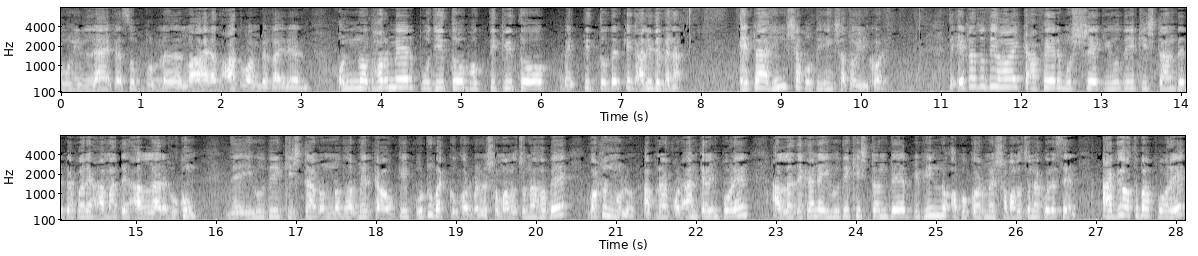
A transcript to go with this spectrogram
দুনিল্লাহি ফাসুব্বুল্লাহ আদওয়াম বিগাইরি অন্য ধর্মের পূজিত, ভক্তিকৃত ব্যক্তিত্বদেরকে গালি দেবে না। এটা হিংসা প্রতিহিংসা তৈরি করে। এটা যদি হয় কাফের, মুশ্রেক, ইহুদি, খ্রিস্টানদের ব্যাপারে আমাদের আল্লাহর হুকুম যে ইহুদি, খ্রিস্টান অন্য ধর্মের কাউকে কটু বাক্য করবে না, সমালোচনা হবে, গঠনমূলক। আপনারা কোরআন কারিম পড়েন, আল্লাহ যেখানে ইহুদি, খ্রিস্টানদের বিভিন্ন অপকর্মের সমালোচনা করেছেন, আগে অথবা পরে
